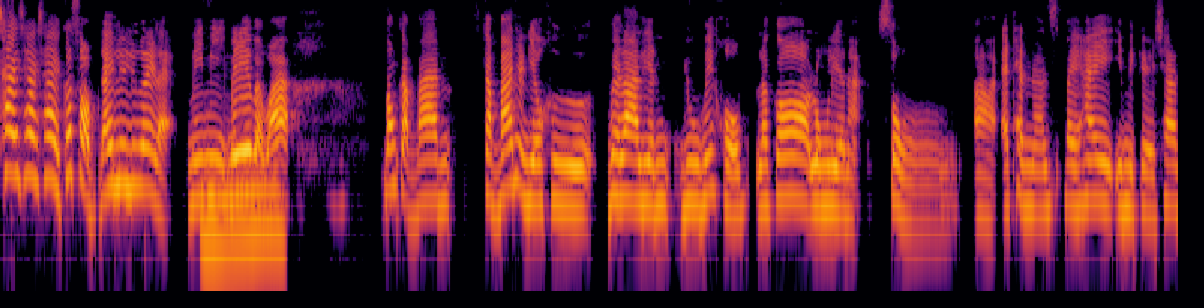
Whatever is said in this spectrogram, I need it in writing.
ใช่ใช่ใช่ก็สอบได้เรื่อยๆแหละ ไม่มีอืมไม่ได้แบบว่า ต้องกลับบ้านกลับบ้านอย่างเดียวคือ เวลาเรียนยูไม่ครบ แล้วก็โรงเรียนอะส่งอ่า attendance ไปให้ immigration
